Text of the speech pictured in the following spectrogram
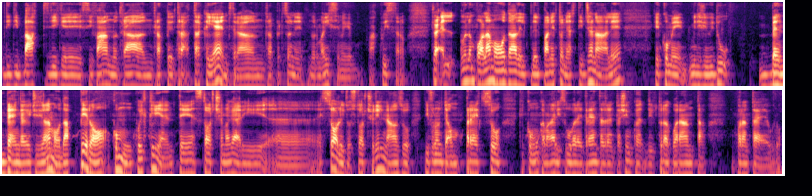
di dibattiti che si fanno tra, tra tra- tra clienti, tra, persone normalissime che acquistano. Cioè, è un po' la moda del, del panettone artigianale, che come mi dicevi tu, ben venga che ci sia la moda, però comunque il cliente storce magari, eh, è solito storcere il naso di fronte a un prezzo che comunque magari supera i 30, 35, addirittura 40, 40 euro.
